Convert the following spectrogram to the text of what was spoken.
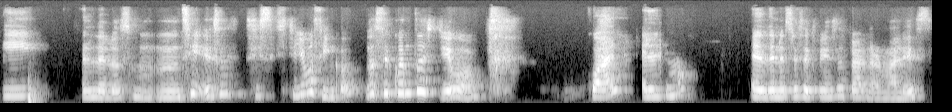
Y El de los... mm, sí, eso, sí, sí, sí, llevo cinco. No sé cuántos llevo. ¿Cuál? ¿El último? El de nuestras experiencias paranormales.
